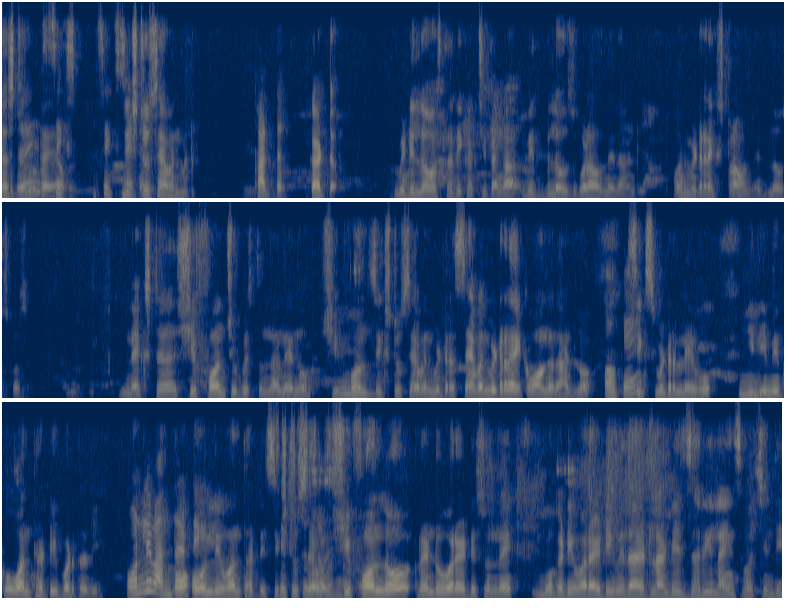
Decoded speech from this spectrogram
జస్ట్ నూట six to seven metre. Cut. Cut. మిడిల్లో వస్తుంది ఖచ్చితంగా విత్ బ్లౌజ్ కూడా ఉంది దాంట్లో. వన్ మీటర్ ఎక్స్ట్రా ఉంది బ్లౌజ్ కోసం. నెక్స్ట్ షిఫాన్ చూపిస్తున్నాను నేను. Chiffon. Six to seven metre. Seven metre ఎక్కువ ఉంది దాంట్లో. సిక్స్ మీటర్ లేవు. ఇది మీకు వన్ థర్టీ పడుతుంది. Only one thirty? Six to seven. షిఫాన్లో రెండు వెరైటీస్ ఉన్నాయి. ఒకటి వెరైటీ మీద ఎట్లాంటి జరీ లైన్స్ వచ్చింది.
